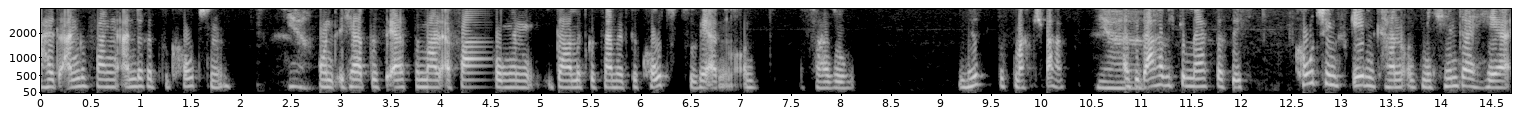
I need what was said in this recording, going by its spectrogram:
halt angefangen, andere zu coachen. Ja. Und ich habe das erste Mal Erfahrungen damit gesammelt, gecoacht zu werden. Und es war so, Mist, das macht Spaß. Ja. Also da habe ich gemerkt, dass ich Coachings geben kann und mich hinterher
